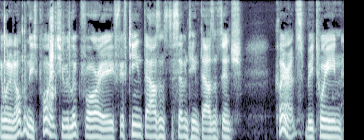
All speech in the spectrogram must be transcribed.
And when it opened these points, you would look for a 15 thousandths to 17 thousandths inch clearance between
